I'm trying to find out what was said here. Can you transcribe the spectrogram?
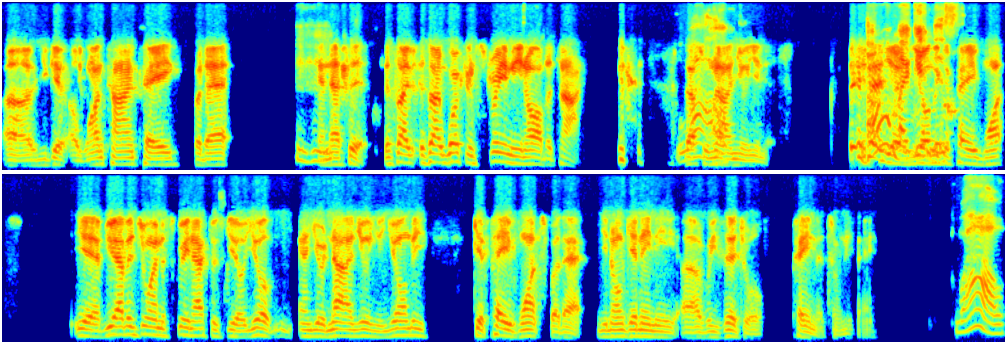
Uh, you get a one-time pay for that, mm-hmm. and that's it. It's like it's like working streaming all the time. that's wow. what non-union is. Oh, yeah, you goodness. only get paid once. Yeah, if you haven't joined the Screen Actors Guild, you'll and you're non-union, you only get paid once for that. You don't get any uh, residual payments or anything. Wow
